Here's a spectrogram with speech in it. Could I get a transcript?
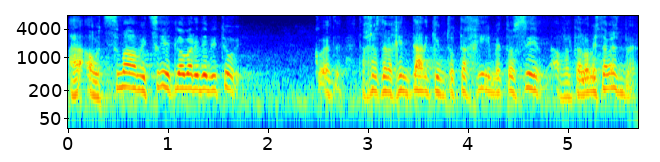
העוצמה המצרית לא באה לידי ביטוי. אתה חושב שאתה מכין טנקים, תותחים, מטוסים, אבל אתה לא משתמש בהם.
